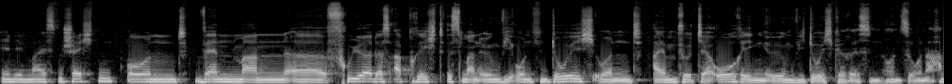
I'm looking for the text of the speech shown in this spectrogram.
in den meisten Schächten. Und wenn man äh, früher das abbricht, ist man irgendwie unten durch und einem wird der Ohrring irgendwie durchgerissen und so nach,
